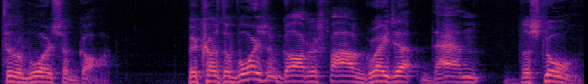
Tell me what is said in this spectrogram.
to the voice of God because the voice of God is far greater than the storm.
